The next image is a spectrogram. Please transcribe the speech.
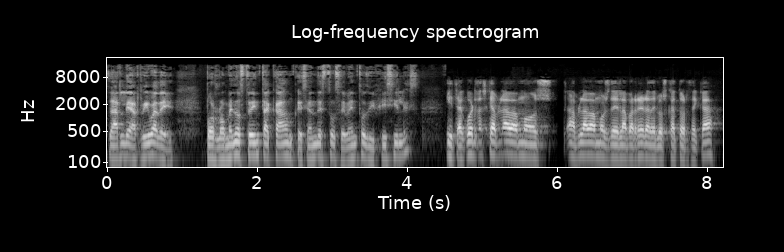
darle arriba de por lo menos 30k, aunque sean de estos eventos difíciles. ¿Y te acuerdas que hablábamos, hablábamos de la barrera de los 14k?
